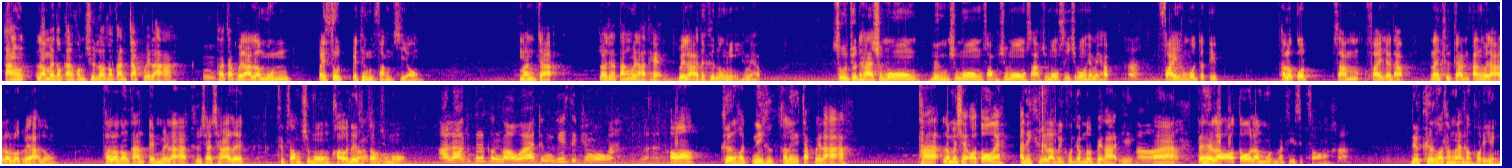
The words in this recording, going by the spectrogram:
ตั้ง เราไม่ต้องการความชื้น เราต้องการจับเวลา อืม ถ้าจับเวลาแล้วหมุน ไปสุดไปถึงฝั่งเขียว มันจะเราจะตั้งเวลาแทน เวลาจะขึ้นตรงนี้เห็นไหมครับ 0.5 ชั่วโมง 1 ชั่วโมง 2 ชั่วโมง 3 ชั่วโมง 4 ชั่วโมงเห็นไหมครับค่ะไฟข้างบนจะติด ถ้าเรากดซ้ำไฟจะดับ นั่นคือการตั้งเวลาเราลดเวลาลง ถ้าเราต้องการเต็มเวลาคือช้าๆเลย 12 ชั่วโมง เขาเดิน 12 ชั่วโมงอ่าแล้วที่คุณบอกว่าถึง 20 ชั่วโมงอะอ๋อ เครื่องเขานี่คือเขาเรียกจับเวลา ถ้าเราไม่ใช่ auto ไง อันนี้คือเราเป็นคนกำหนดเวลาเองอ๋ออ่าแต่ถ้าเรา auto แล้วหมุนมาที่ ค่ะ 12 เดี๋ยวเครื่องเขาทำงานของเขาเอง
